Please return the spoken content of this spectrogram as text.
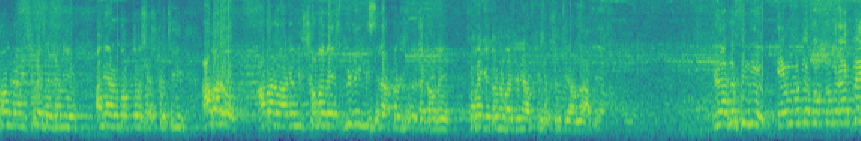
সংগ্রামী শুভেচ্ছা জানিয়ে আমি আরও বক্তব্য শেষ করছি আবারও আবারও আগামী সমাবেশ মিটিং মিছিল আপনাদের সাথে দেখা হবে সবাইকে ধন্যবাদ জানিয়ে আজকে শেষ করছি আল্লাহ বক্তব্য রাখবে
